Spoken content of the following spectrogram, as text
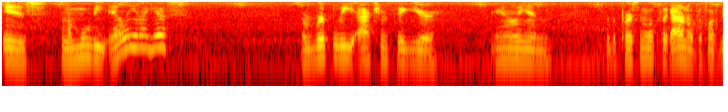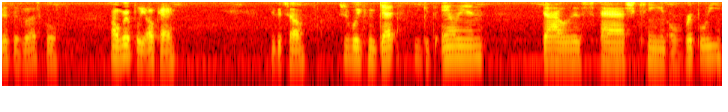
is from the movie Alien, I guess? A Ripley action figure. Alien. So the person looks like, I don't know what the fuck this is, but that's cool. Oh, Ripley, okay. You could tell. This is what you can get. You get the Alien, Dallas, Ash, Kane, or Ripley.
